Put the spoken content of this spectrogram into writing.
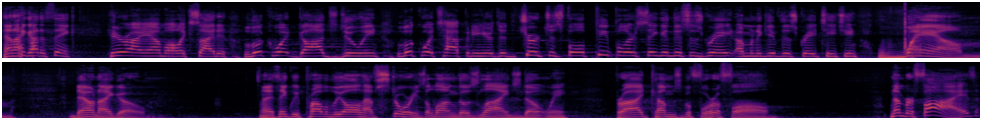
And I got to think, here I am all excited. Look what God's doing. Look what's happening here. The church is full. People are singing. This is great. I'm going to give this great teaching. Wham! Down I go. And I think we probably all have stories along those lines, don't we? Pride comes before a fall. Number five,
